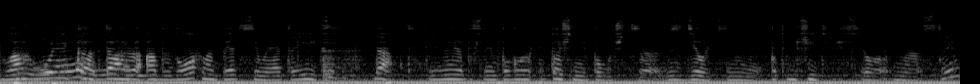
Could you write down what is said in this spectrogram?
два ролика, также обзор на 5 Simulator X. Да, и у меня потому не погруж... точно не получится сделать, ну, подключить все на стрим,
